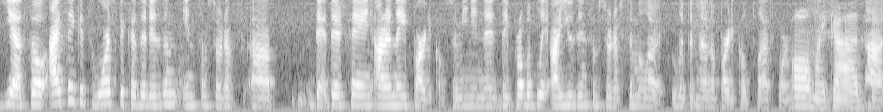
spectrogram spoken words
Yeah, so I think it's worse because it isn't in some sort of uh, they're, they're saying RNA particles, so meaning that they probably are using some sort of similar lipid nanoparticle platform. Oh my God. uh,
